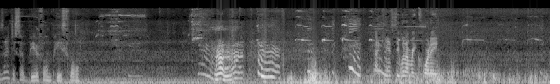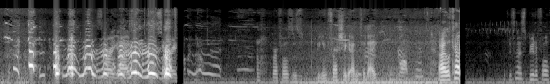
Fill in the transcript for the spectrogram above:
Isn't that just so beautiful and peaceful? I can't see when I'm recording. Sorry, guys. Sorry. Oh, Ruffles is being fresh again today. All right, look how. Isn't this beautiful?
